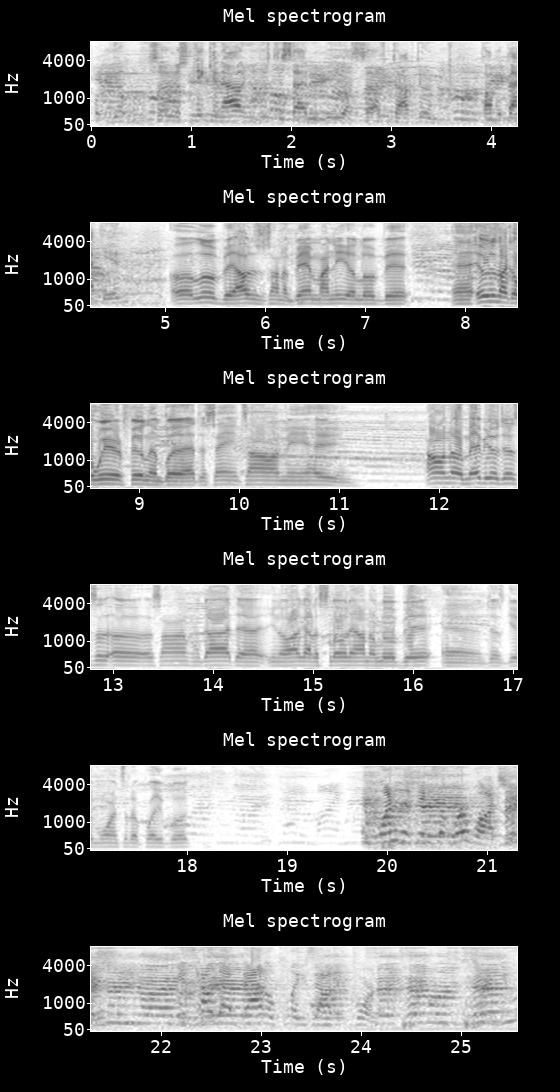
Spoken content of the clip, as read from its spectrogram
so it was sticking out, you just decided to be a self-doctor and pop it back in? A little bit. I was just trying to bend my knee a little bit. And it was like a weird feeling, but at the same time, I mean, hey, I don't know. Maybe it was just a, a sign from God that, you know, I got to slow down a little bit and just get more into the playbook. One of the things that we're watching is how that battle plays out at corner. Do you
